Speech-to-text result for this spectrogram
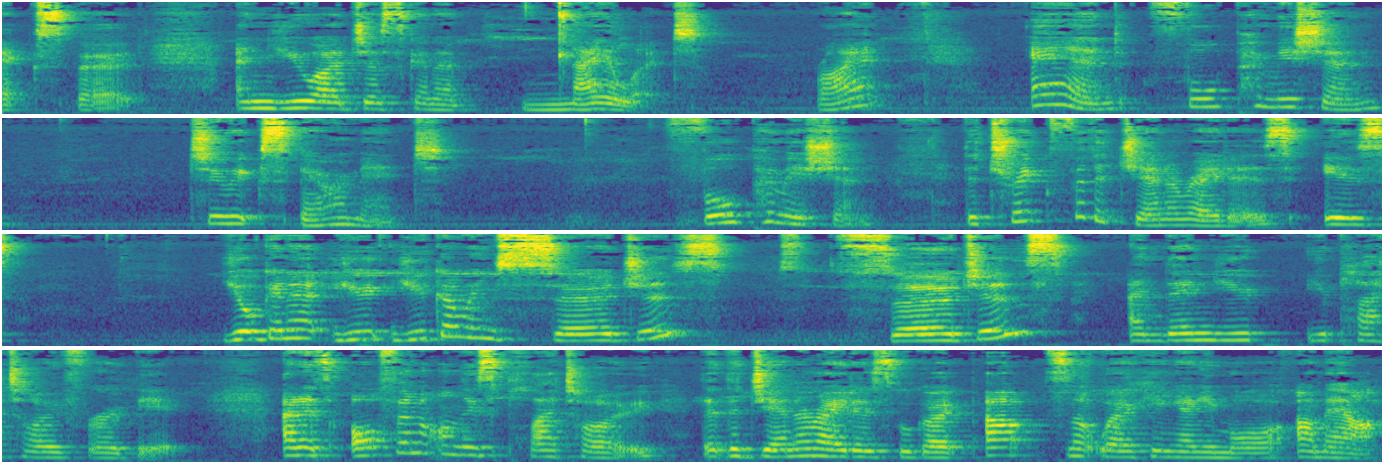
expert. And you are just going to nail it, right? And full permission to experiment. Full permission. The trick for the generators is you're gonna you you go in surges, surges, and then you you plateau for a bit. And it's often on this plateau that the generators will go, oh, it's not working anymore, I'm out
